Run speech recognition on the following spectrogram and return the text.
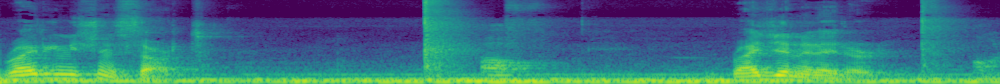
Right ignition start. Off. Right generator. On.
